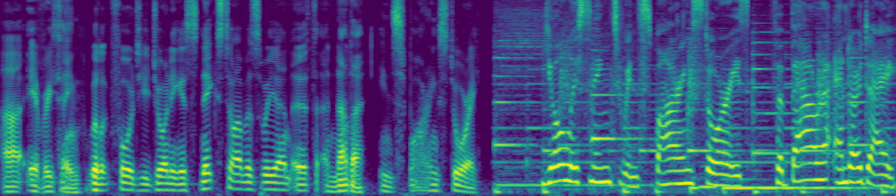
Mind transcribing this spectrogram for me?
are everything. We look forward to you joining us next time as we unearth another inspiring story. You're listening to Inspiring Stories for Bowra and O'Dea.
